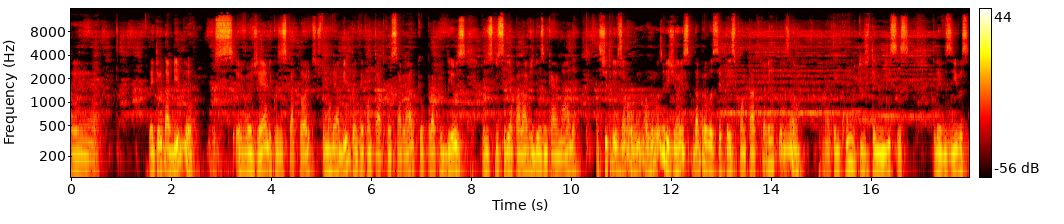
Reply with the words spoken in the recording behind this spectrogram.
É, leitura da Bíblia, os evangélicos, os católicos costumam ler a Bíblia para entrar em contato com o sagrado, porque o próprio Deus, Jesus Cristo seria a palavra de Deus encarnada. Assistir televisão, algumas religiões, dá para você ter esse contato através da televisão. Né? Tem cultos, tem missas televisivas,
